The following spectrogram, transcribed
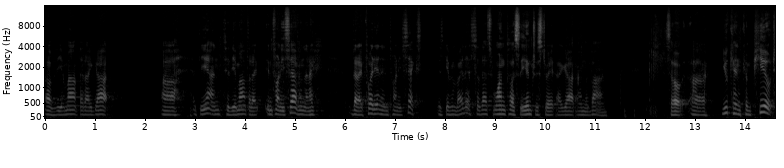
of the amount that I got uh, at the end to the amount that I, in 27 that I, that I put in in 26 is given by this. So that's 1 plus the interest rate I got on the bond. So uh, you can compute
